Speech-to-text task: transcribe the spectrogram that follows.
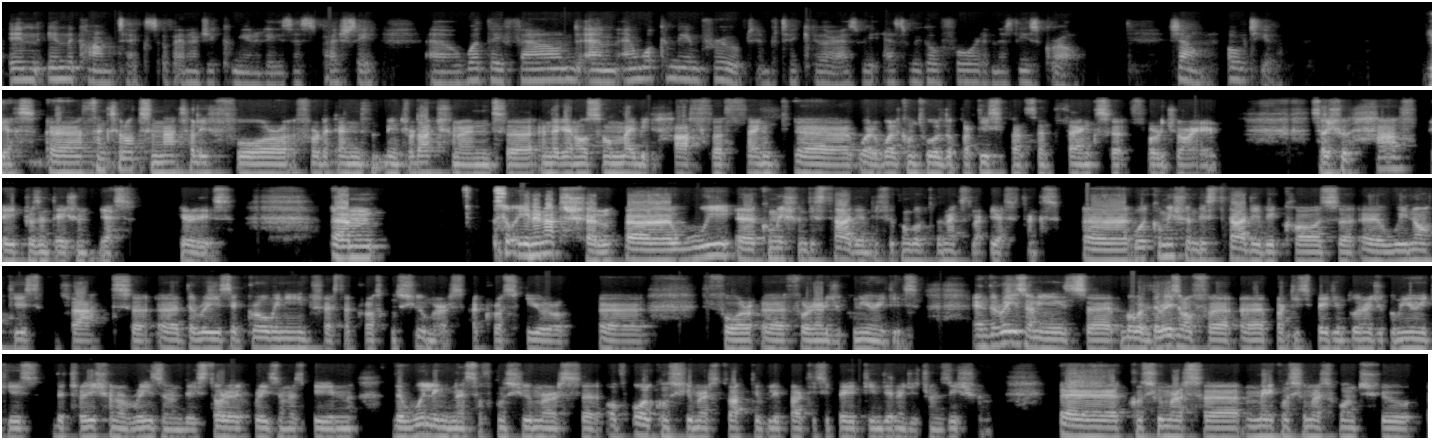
in, in the context of energy communities, especially uh, what they found and, and what can be improved in particular as we, as we go forward and as these grow. Jaume, over to you. Yes, uh, thanks a lot, Natalie, for for the kind of introduction, and uh, and again also on my behalf, uh, thank uh, well, welcome to all the participants, and thanks uh, for joining. So I should have a presentation. Yes, here it is. Um, so in a nutshell, uh, we uh, commissioned this study, and if you can go to the next slide, yes, thanks. Uh, we commissioned this study because uh, we noticed that uh, there is a growing interest across consumers across Europe for uh, for energy communities, and the reason is uh, well, the reason of uh, participating to energy communities, the traditional reason, the historic reason has been the willingness of consumers of all consumers to actively participate in the energy transition. consumers, many consumers want to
